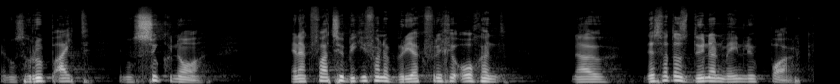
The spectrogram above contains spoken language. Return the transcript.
en ons roep uit en ons soek na. En ek vat so 'n bietjie van 'n breek vroegie oggend nou Dis wat ons doen in Menlo Park.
